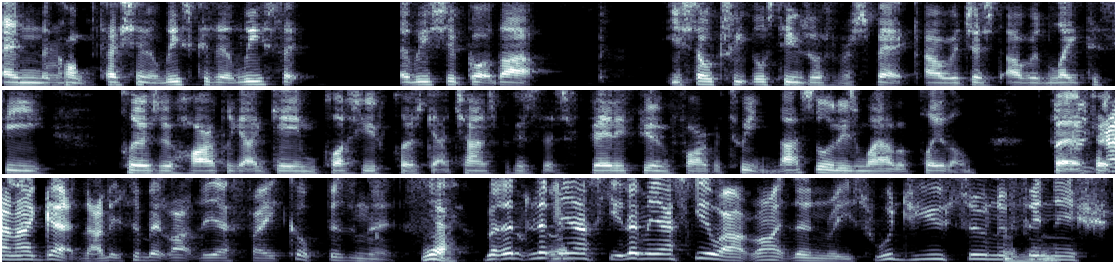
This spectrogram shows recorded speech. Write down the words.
in the Mm. competition. At least because at least it, at least you've got that. You still treat those teams with respect. I would just. I would like to see players who hardly get a game plus youth players get a chance because it's very few and far between. That's the only reason why I would play them. But And, and I get that. It's a bit like the FA Cup, isn't it? yeah, But let, let me ask you. Let me ask you outright then, Reece. Would you sooner Mhm. finish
